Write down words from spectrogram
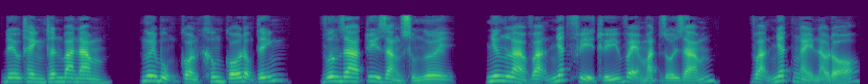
Đều thành thân ba năm, ngươi bụng còn không có động tĩnh, Vương gia tuy rằng sủng ngươi, nhưng là vạn nhất phỉ thúy vẻ mặt dối dám, vạn nhất ngày nào đó.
